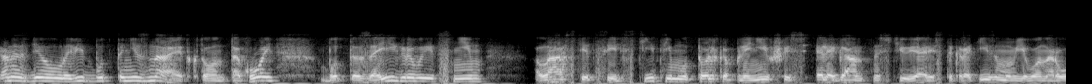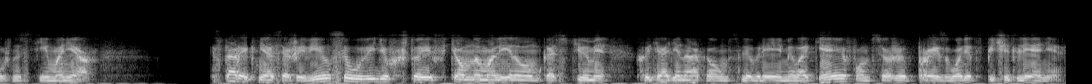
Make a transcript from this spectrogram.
Она сделала вид, будто не знает, кто он такой, будто заигрывает с ним, ластится и льстит ему, только пленившись элегантностью и аристократизмом его наружности и манер. Старый князь оживился, увидев, что и в темно-малиновом костюме – хотя одинаковым с ливреями лакеев, он все же производит впечатление.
